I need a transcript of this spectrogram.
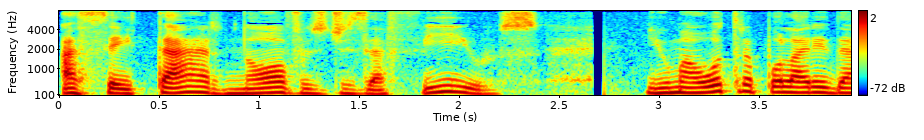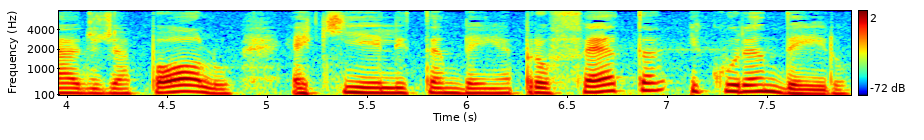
Aceitar novos desafios? E uma outra polaridade de Apolo é que ele também é profeta e curandeiro.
